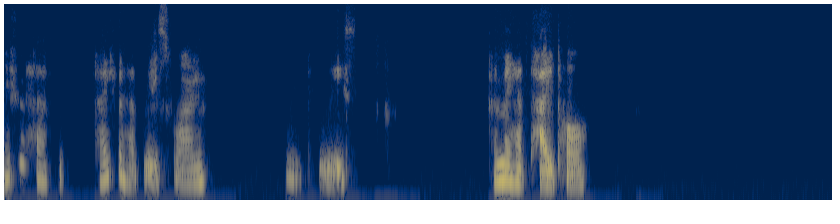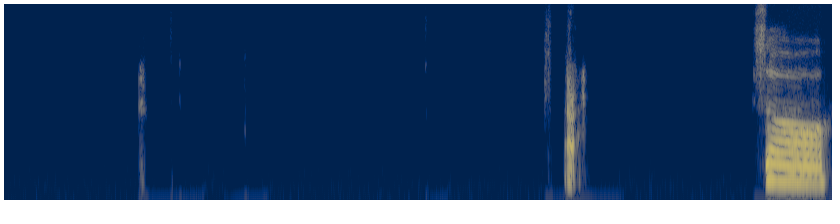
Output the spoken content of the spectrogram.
I should have I should have this one. This. I may have typo. All right. So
